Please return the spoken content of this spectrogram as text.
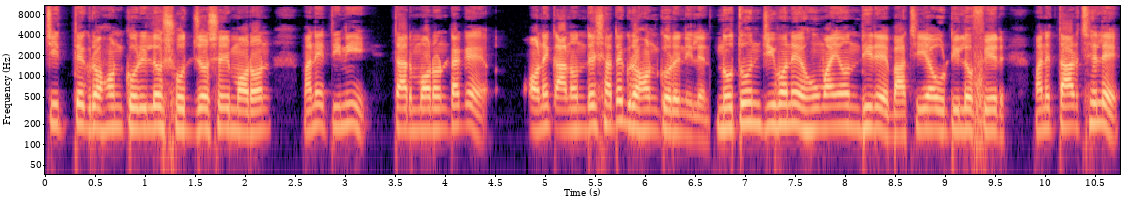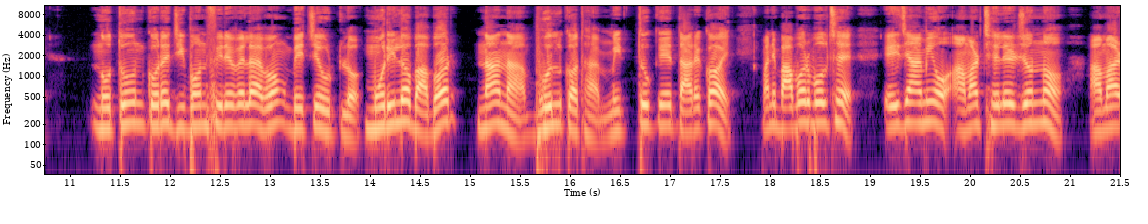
চিত্তে গ্রহণ করিল সহ্য সেই মরণ মানে তিনি তার মরণটাকে অনেক আনন্দের সাথে গ্রহণ করে নিলেন। নতুন জীবনে হুমায়ুন ধীরে বাঁচিয়া উঠিল ফের মানে তার ছেলে নতুন করে জীবন ফিরে পেল এবং বেঁচে উঠল। মরিল বাবর না না, ভুল কথা। মৃত্যুকে তারে কয়? মানে বাবর বলছে, এই যে আমি আমার ছেলের জন্য আমার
